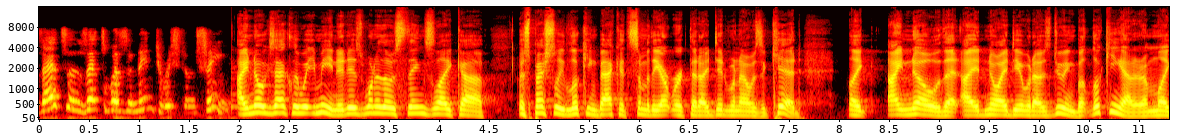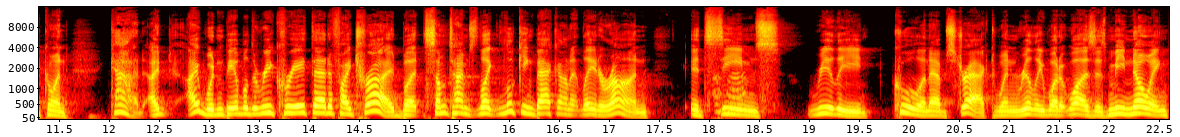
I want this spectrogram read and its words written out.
that's a, that was an interesting thing. I know exactly what you mean. It is one of those things like, uh, especially looking back at some of the artwork that I did when I was a kid. Like, I know that I had no idea what I was doing, but looking at it, I'm like going, God, I, I wouldn't be able to recreate that if I tried. But sometimes, like looking back on it later on, it seems really cool and abstract when really what it was is me knowing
